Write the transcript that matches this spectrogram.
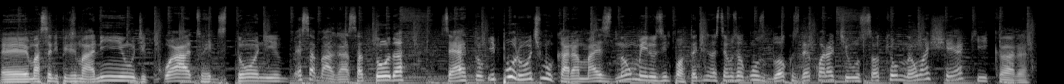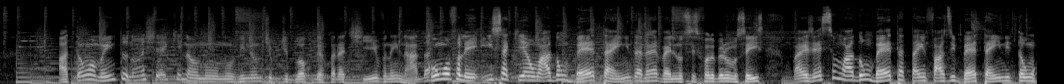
é, maçã de pires marinho, de quartzo, redstone, essa bagaça toda, certo? E por último, cara, mas não menos importante, nós temos alguns blocos decorativos, só que eu não achei aqui, cara. Até o momento não achei aqui não, não, não vi nenhum tipo de bloco decorativo, nem nada. Como eu falei, isso aqui é um addon beta ainda, né, velho? Não sei se foi pra vocês, mas esse é um addon beta, tá em fase beta ainda. Então,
